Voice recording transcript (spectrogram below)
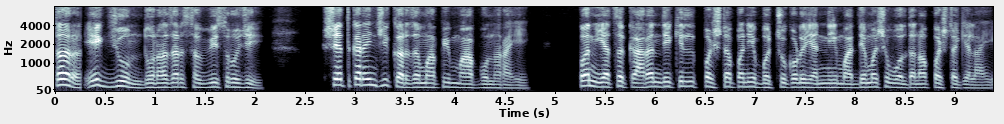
तर एक जून दोन हजार सव्वीस रोजी शेतकऱ्यांची कर्जमाफी माफ होणार आहे. पण याचं कारण देखील स्पष्टपणे बच्चू कडू यांनी माध्यमाशी बोलताना स्पष्ट केलं आहे.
